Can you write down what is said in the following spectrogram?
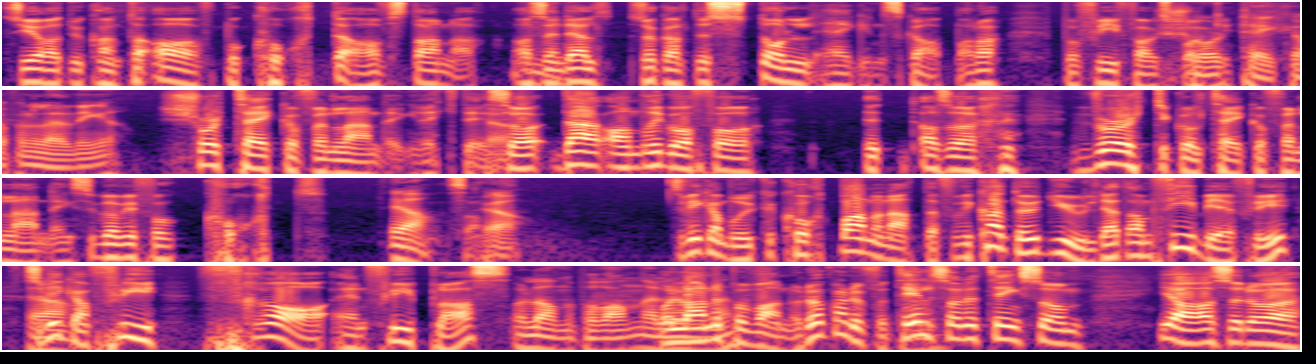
som gjør at du kan ta av på korte avstander. Altså en del såkalte stollegenskaper da, på flyfagspråket. Short take-off and landing, ja. Short take-off and landing, riktig. Ja. Så der andre går for altså vertical take-off and landing, så går vi for kort. Ja. Ja. Så vi kan bruke kortbanenettet, for vi kan ta ut hjul. Det er et amfibiefly, så Ja. vi kan fly fra en flyplass Og lande på vann? Eller og lande på vann. Og da kan du få til sånne ting som ja, altså da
